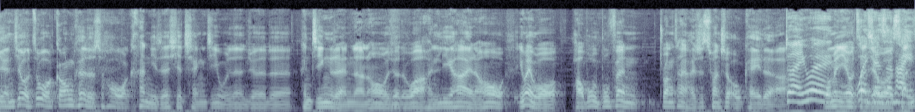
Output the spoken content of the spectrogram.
研究做功课的时候，我看你这些成绩，我真的觉得很惊人啊。然后我觉得哇，很厉害。然后因为我跑步部分。状态还是算是 OK 的啊。对，因为我们也有参加过三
